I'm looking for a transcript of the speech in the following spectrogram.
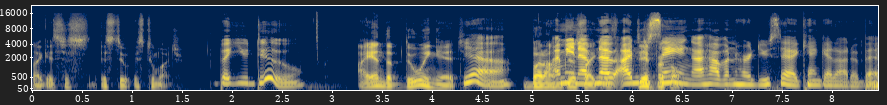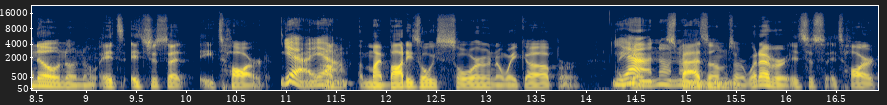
Like it's just it's too it's too much. But you do. I end up doing it, Yeah. but I'm i mean, just I've like, never, I'm just saying. I haven't heard you say I can't get out of bed. No, no, no. It's it's just that it's hard. Yeah. Yeah. Um, my body's always sore when I wake up, or I Yeah, no, spasms no. or whatever. It's just it's hard.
